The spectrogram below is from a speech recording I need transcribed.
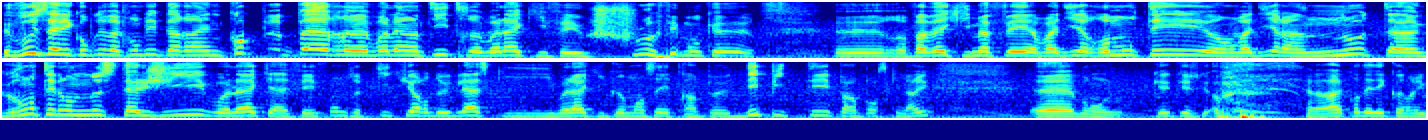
vous avez compris, on va compléter par un, par, euh, voilà, un titre voilà, qui fait chauffer mon cœur. Euh, enfin, avec, qui m'a fait, on va dire, remonter, on va dire, un autre, un grand élan de nostalgie, voilà, qui a fait fondre ce petit cœur de glace qui, voilà, qui commençait à être un peu dépité par rapport à ce qui m'arrive. Euh, bon, que- raconter des conneries.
